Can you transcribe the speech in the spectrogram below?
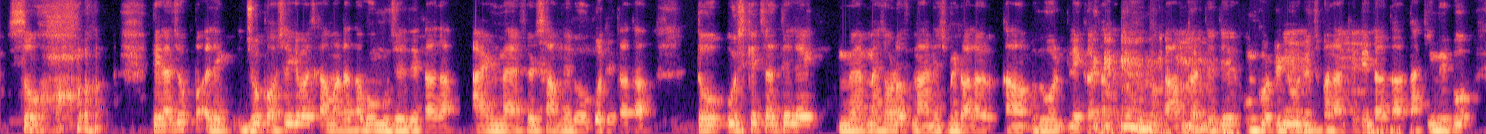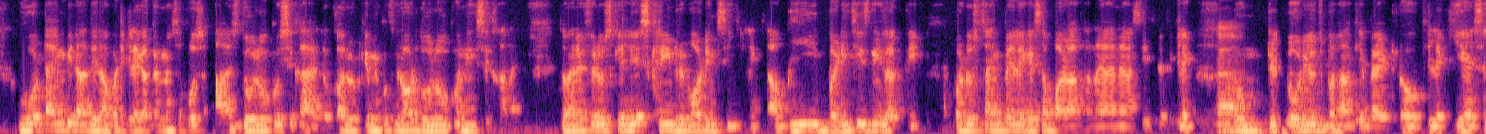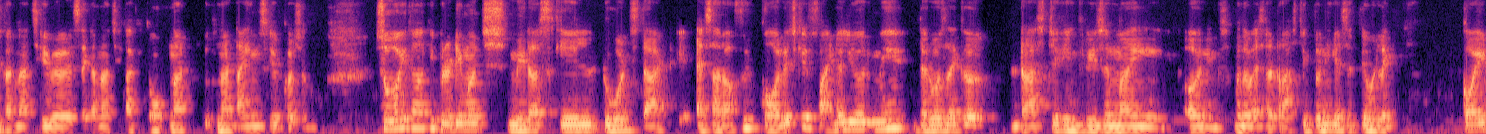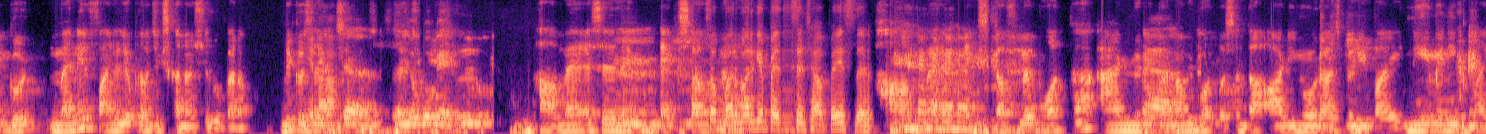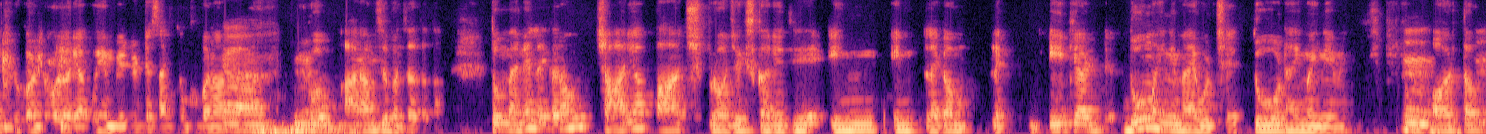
सो तेरा जो लाइक जो कौशल के पास काम आता था, वो मुझे देता था एंड मैं फिर सामने लोगों को देता था। तो उसके चलते लाइक मैं सॉर्ट ऑफ़ मैनेजमेंट वाला काम रोल प्ले करता था। तो काम करते थे, उनको ट्यूटोरियल्स बना के देता था, ताकि मेरे को वो टाइम भी ना देना पड़े अगर मैं सपोज़ आज दो लोगों को सिखाया तो कल उठ के मेरे को फिर और दो लोगों को नहीं सिखाना है। तो मैंने फिर उसके लिए स्क्रीन रिकॉर्डिंग सीखी। अभी बड़ी चीज़ नहीं लगती। बट उस टाइम पे लाइक ऐसा बड़ा था नया नया सीख रहे थे लाइक। तुम ट्यूटोरियल्स बना के बैठ रहे हो कि लाइक ये ऐसे करना चाहिए वैसे करना चाहिए ताकि तुम अपना उतना टाइम सेव कर सको सो so, वही था कि प्रिटी मच मेरा स्केल टुवर्ड्स दैट ऐसा रहा फिर कॉलेज के फाइनल ईयर में there was like drastic increase in my earnings मतलब ऐसा ड्रास्टिक तो नहीं कह सकते बट लाइक क्वाइट गुड मैंने फाइनली प्रोजेक्ट्स करना शुरू करा बिकॉज़ Yeah. लाइक अच्छा लोगों के हाँ मैं ऐसे तो भर भर के पैसे छापे इस हाँ मैं टेक स्टफ़ में बहुत था एंड मेरे को करना भी बहुत पसंद था Arduino Raspberry Pi name any micro controller या कोई एम्बेडेड डिज़ाइन तुमको बनाना। वो आराम से बन जाता था। तो मैंने लाइक अराउंड चार या पाँच प्रोजेक्ट्स करे थे इन इन लाइक लाइक एक या दो महीने में आई वुड से दो ढाई महीने में। हम्म, और तब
